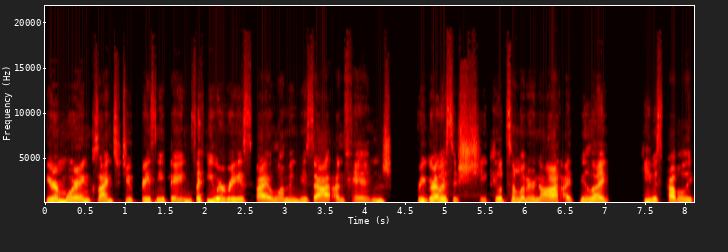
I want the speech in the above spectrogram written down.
you're more inclined to do crazy things. If you were mm-hmm. raised by a woman who's that unhinged, regardless if she killed someone or not, I feel like he was probably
